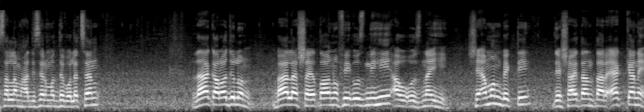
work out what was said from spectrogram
আসাল্লাম হাদিসের মধ্যে বলেছেন দা কারজুলুন বালা শয়তানুফি উজনিহি আউ উজনাইহি। সে এমন ব্যক্তি যে শয়তান তার এক কানে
